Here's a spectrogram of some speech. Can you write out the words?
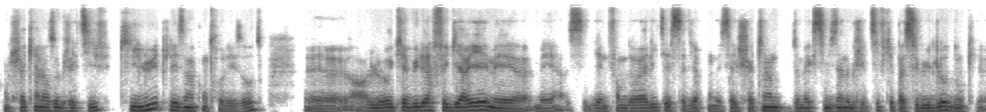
qui ont chacun leurs objectifs, qui luttent les uns contre les autres. Euh, le vocabulaire fait guerrier, mais, euh, mais il y a une forme de réalité, c'est-à-dire qu'on essaye chacun de maximiser un objectif qui n'est pas celui de l'autre. Donc euh,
